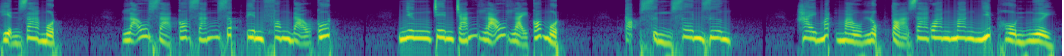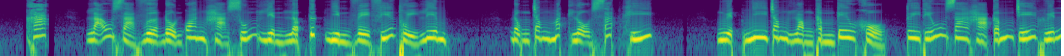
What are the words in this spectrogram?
hiện ra một. Lão giả có dáng dấp tiên phong đạo cốt. Nhưng trên trán lão lại có một. Cặp sừng sơn dương. Hai mắt màu lục tỏa ra quang mang nhiếp hồn người. Khác. Lão giả vừa độn quang hạ xuống liền lập tức nhìn về phía Thủy Liêm. Động trong mắt lộ sát khí. Nguyệt Nhi trong lòng thầm kêu khổ. Tuy thiếu ra hạ cấm chế huyến.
